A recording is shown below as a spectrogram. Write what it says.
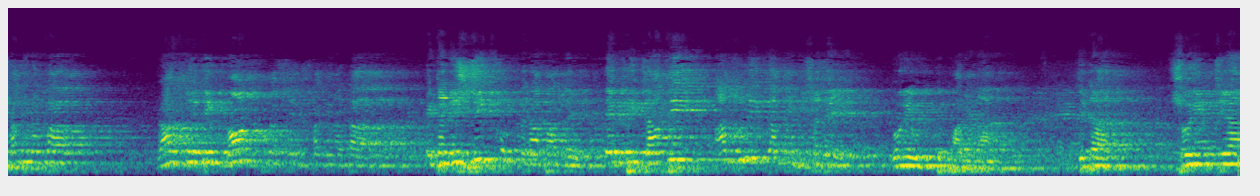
স্বাধীনতা, রাজনৈতিক মত প্রকাশের স্বাধীনতা, এটা নিশ্চিত করতে না পারলে একটি জাতি, আধুনিক জাতি হিসেবে গড়ে উঠতে পারে না। যেটা শহীদ জিয়া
